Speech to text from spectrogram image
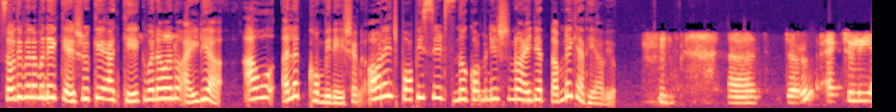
સૌથી પહેલાં મને કહેશો કે આ કેક બનાવવાનો આઈડિયા આવો અલગ કોમ્બિનેશન ઓરેન્જ પોપી સીડ્સનો કોમ્બિનેશનનો આઈડિયા તમને ક્યાંથી આવ્યો? જરૂર. એકચ્યુઅલી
